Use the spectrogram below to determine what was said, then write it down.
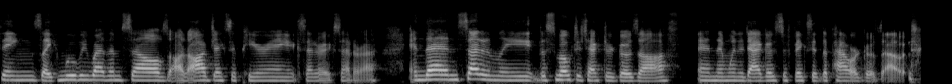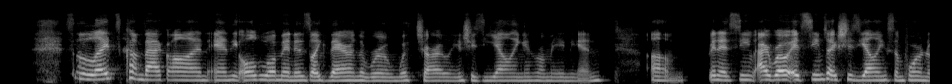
things like moving by themselves, odd objects appearing, et cetera, et cetera. And then suddenly the smoke detector goes off. And then when the dad goes to fix it, the power goes out. So the lights come back on, and the old woman is like there in the room with Charlie, and she's yelling in Romanian. Um, And it seemed I wrote it seems like she's yelling some form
